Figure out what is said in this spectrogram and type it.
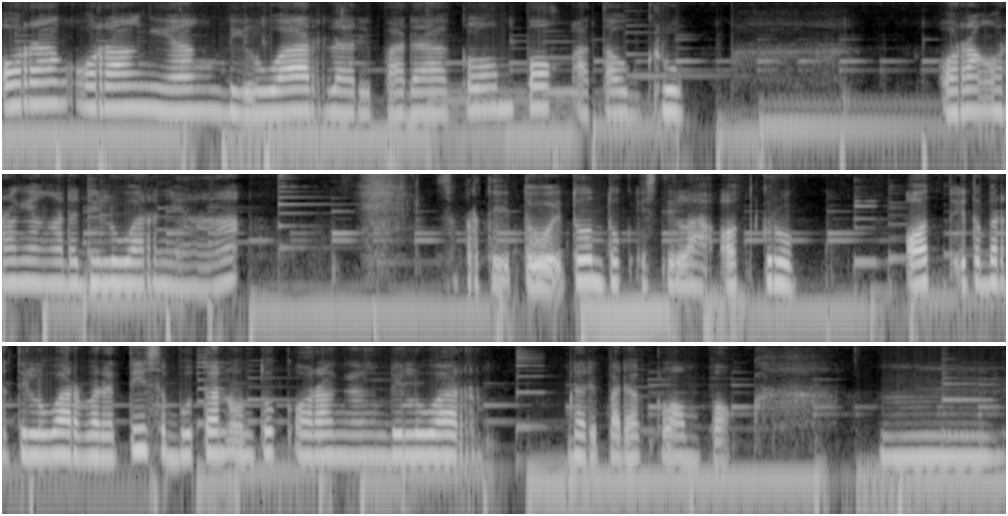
orang-orang yang di luar daripada kelompok atau grup orang-orang yang ada di luarnya seperti itu. Itu untuk istilah out group. Out itu berarti luar berarti sebutan untuk orang yang di luar daripada kelompok. Hmm,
